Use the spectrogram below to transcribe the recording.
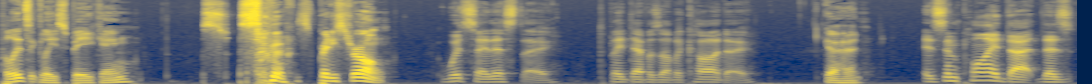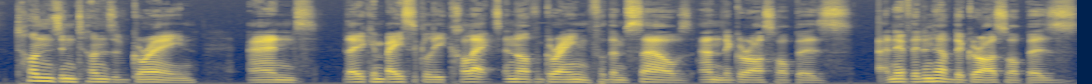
politically speaking, it's pretty strong. I Would say this though, to play devil's avocado. Go ahead. It's implied that there's tons and tons of grain, and they can basically collect enough grain for themselves and the grasshoppers. And if they didn't have the grasshoppers,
